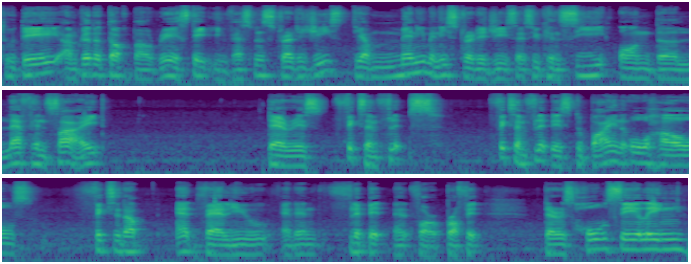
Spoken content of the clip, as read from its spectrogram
Today, I'm going to talk about real estate investment strategies. There are many, many strategies. As you can see on the left hand side, there is fix and flips. Fix and flip is to buy an old house, fix it up, add value, and then flip it for a profit. There is wholesaling,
